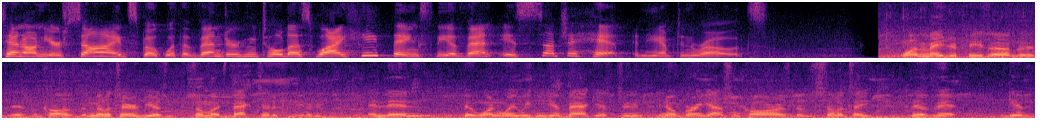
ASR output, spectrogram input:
10 on your side spoke with a vendor who told us why he thinks the event is such a hit in Hampton Roads. One major piece of it is because the military gives so much back to the community. And then the one way we can give back is to, you know, bring out some cars to facilitate the event, give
